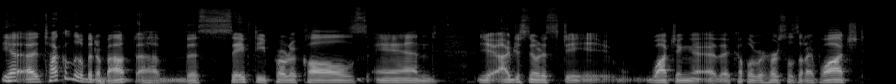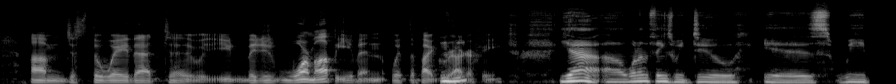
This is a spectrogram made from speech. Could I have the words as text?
Yeah, uh, talk a little bit about uh, the safety protocols and yeah, I just noticed uh, watching a, the couple of rehearsals that I've watched, um, just the way that uh, you, they just warm up even with the fight Mhm. choreography. Yeah, uh, one of the things we do is we,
